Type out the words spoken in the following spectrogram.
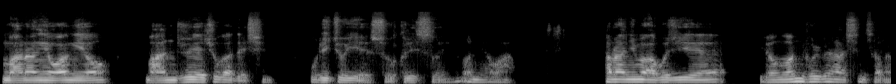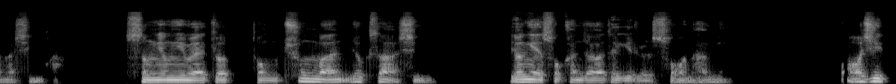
만왕의 왕이요 만주의 주가 되신 우리 주 예수 그리스도의 은혜와 하나님 아버지의 영원 불변하신 사랑하심과 성령님의 교통 충만 역사하심이 영에 속한 자가 되기를 소원하며 오직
